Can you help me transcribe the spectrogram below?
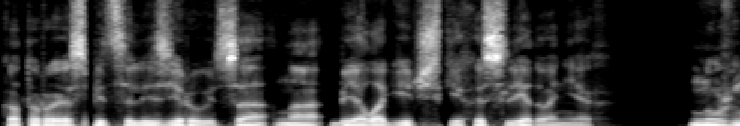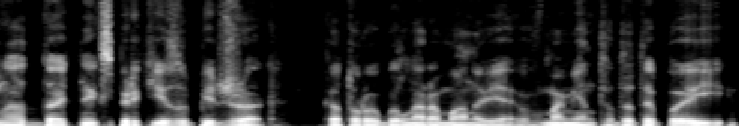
которая специализируется на биологических исследованиях. Нужно отдать на экспертизу пиджак, который был на Романове в момент ДТП и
